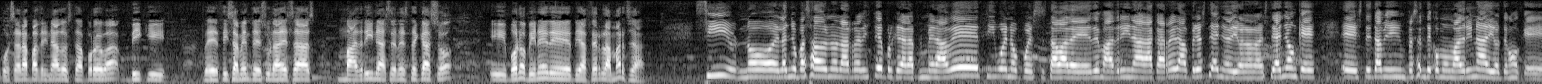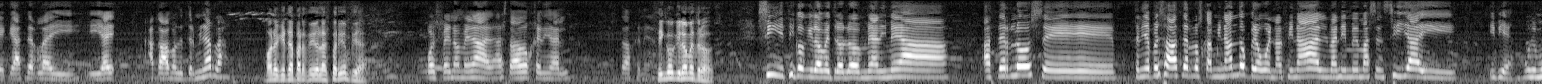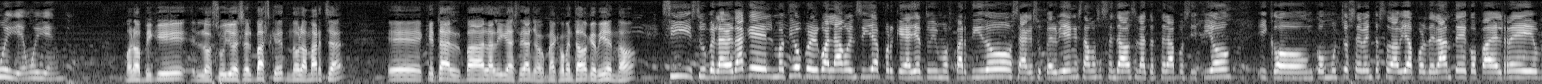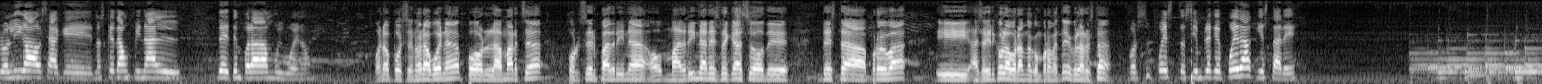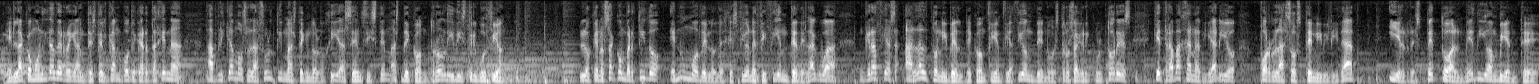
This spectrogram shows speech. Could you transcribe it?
pues han apadrinado esta prueba. Vicky precisamente es una de esas madrinas en este caso. Y bueno, viene de, de hacer la marcha. Sí, no, el año pasado no la realicé porque era la primera vez y bueno, pues estaba de, de madrina la carrera, pero este año digo, no, no, este año aunque eh, esté también presente como madrina, digo, tengo que, que hacerla y, y ahí acabamos de terminarla. Bueno, ¿qué te ha parecido la experiencia? Pues fenomenal, ha estado genial. Ha estado genial. Cinco kilómetros. Sí, cinco kilómetros, lo- me animé a hacerlos, eh, tenía pensado hacerlos caminando, pero bueno, al final me animé más en silla y, y bien, muy, muy bien, muy bien. Bueno, Vicky, lo suyo es el básquet, no la marcha. Eh, ¿Qué tal va la liga este año? Me has comentado que bien, ¿no? Sí, súper. La verdad que el motivo por el cual la hago en silla es porque ayer tuvimos partido, o sea que súper bien. Estamos asentados en la tercera posición y con, con muchos eventos todavía por delante, Copa del Rey, Euroliga, o sea que nos queda un final de temporada muy bueno. Bueno, pues enhorabuena por la marcha, por ser padrina o madrina en este caso de, de esta prueba y a seguir colaborando con Prometeo, claro está. Por supuesto, siempre que pueda, aquí estaré. En la comunidad de regantes del campo de Cartagena aplicamos las últimas tecnologías en sistemas de control y distribución, lo que nos ha convertido en un modelo de gestión eficiente del agua gracias al alto nivel de concienciación de nuestros agricultores que trabajan a diario por la sostenibilidad y el respeto al medio ambiente.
